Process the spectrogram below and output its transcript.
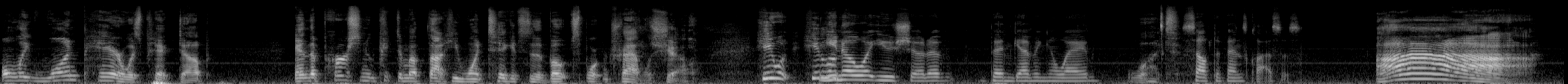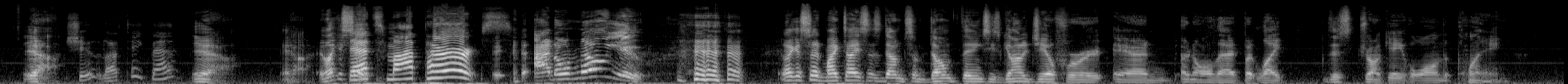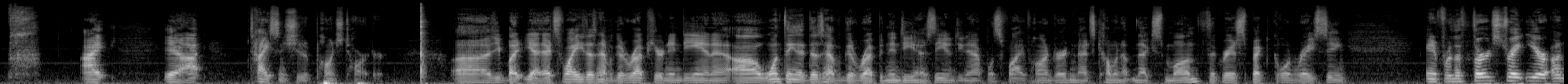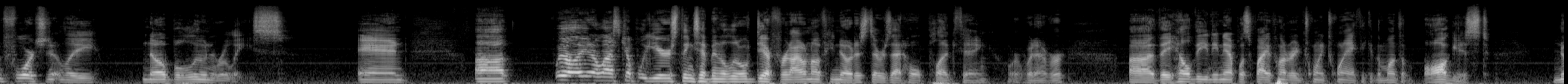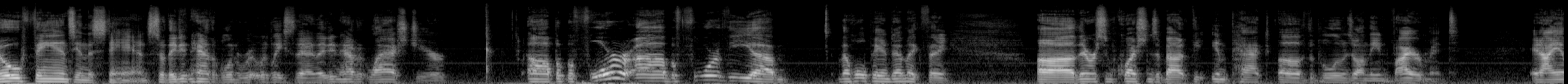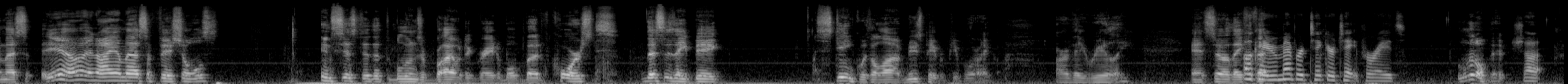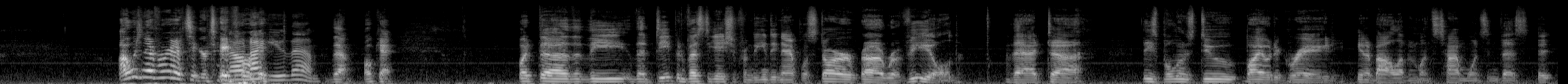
Only one pair was picked up, and the person who picked them up thought he won tickets to the boat sport and travel show. He he looked, You know what you should have been giving away? what? Self defense classes. Ah, yeah, Shoot, I'll take that. yeah, yeah. Like I said, That's my purse. I don't know you. like I said, Mike Tyson's done some dumb things. He's gone to jail for it and and all that. But like this drunk a hole on the plane, I, yeah, I, Tyson should have punched harder. Uh, but yeah, that's why he doesn't have a good rep here in Indiana. Uh, one thing that does have a good rep in Indiana is the Indianapolis 500, and that's coming up next month. The greatest spectacle in racing. And for the third straight year, unfortunately, no balloon release. And uh, well, you know, last couple years things have been a little different. I don't know if you noticed there was that whole plug thing or whatever. Uh, they held the Indianapolis 500 in 2020, I think, in the month of August. No fans in the stands, so they didn't have the balloon release then. They didn't have it last year. Uh, but before uh, before the um, the whole pandemic thing, uh, there were some questions about the impact of the balloons on the environment. And IMS, know, and IMS officials insisted that the balloons are biodegradable, but of course, this is a big stink with a lot of newspaper people. Are like, are they really? And so they Okay, fe- remember ticker tape parades. a little bit. Shut up. I was never in a ticker tape. No, not you, them. Them. Okay. But uh, the, the the deep investigation from the Indianapolis Star uh, revealed that uh, these balloons do biodegrade in about 11 months' time once invest, it,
